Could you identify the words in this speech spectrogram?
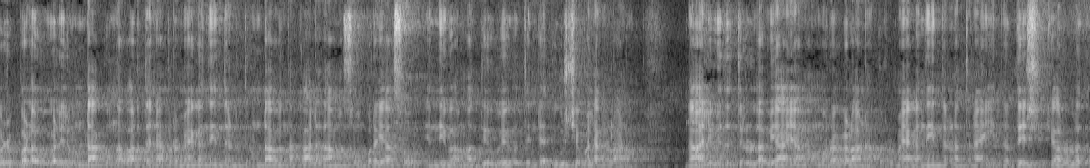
ഒഴുപ്പളവുകളിൽ ഉണ്ടാക്കുന്ന വർധന പ്രമേഹ നിയന്ത്രണത്തിനുണ്ടാകുന്ന കാലതാമസവും പ്രയാസവും എന്നിവ മദ്യ ഉപയോഗത്തിന്റെ ദൂഷ്യഫലങ്ങളാണ്. നാല് വിധത്തിലുള്ള വ്യായാമ മുറകളാണ് പ്രമേഹ നിയന്ത്രണത്തിനായി നിർദ്ദേശിക്കാറുള്ളത്.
